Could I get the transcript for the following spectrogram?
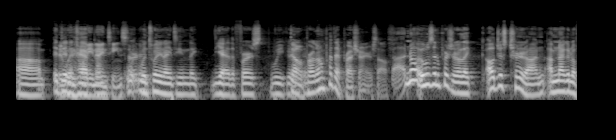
Um, it When didn't happen. 2019 started? When 2019, like yeah, the first week. No, bro, don't put that pressure on yourself. Uh, no, it wasn't a pressure. Like I'll just turn it on. I'm not gonna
